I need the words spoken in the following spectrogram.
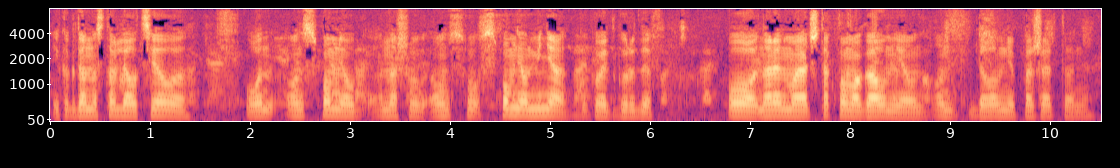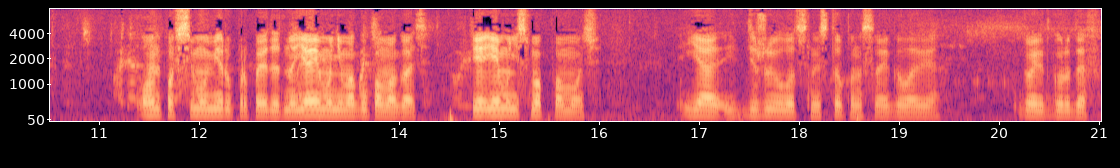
И когда он наставлял тело, он, он вспомнил нашу, он вс- вспомнил меня, говорит Гурудев. О, Нарен Марадж так помогал мне, он, он давал мне пожертвования. Он по всему миру проповедует, но я ему не могу помогать. Я, я ему не смог помочь. Я держу его лотосные стопы на своей голове, говорит Гурудев.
